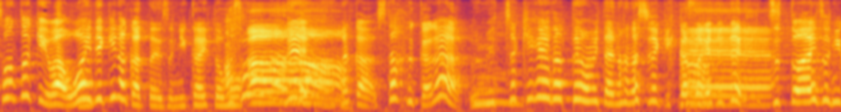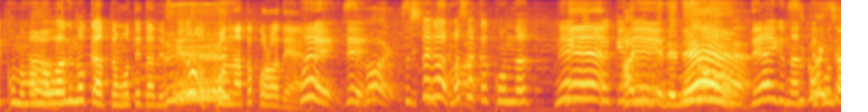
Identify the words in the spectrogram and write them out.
その時はお会いできなかったです2回とも。でなんかスタッフからうんめっちゃ綺麗だったよみたいな話だけ聞かされてて、ずっと会えずにこのまま終わるのかって思ってたんですけど、こんなところで、はい、でそしたらまさかこんなねきっかけで。出会いがなって本当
